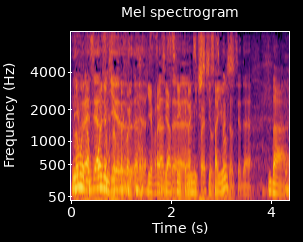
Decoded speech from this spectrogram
Ну, мы там входим же в какой-то вот э, Евроазиатский ассоциация экономический союз. да. Да,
